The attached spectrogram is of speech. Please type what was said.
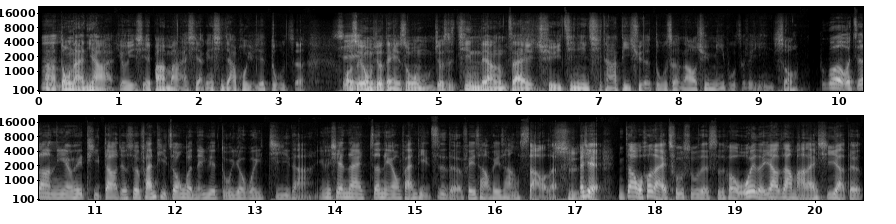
那东南亚有一些，包括马来西亚跟新加坡有一些读者。哦，所以我们就等于说，我们就是尽量再去经营其他地区的读者，然后去弥补这个营收。不过我知道你也会提到，就是繁体中文的阅读有危机啦，因为现在真的用繁体字的非常非常少了。是，而且你知道，我后来出书的时候，为了要让马来西亚的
